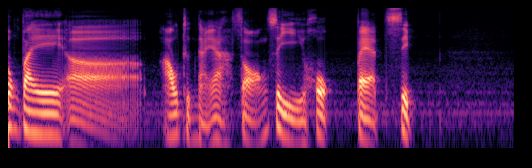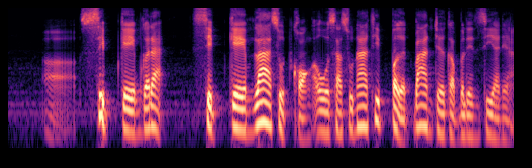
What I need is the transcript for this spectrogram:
ลงไปเออเอาถึงไหนอะสองสี่หกแปดสิบสิบเกมก็ได้สิบเกมล่าสุดของโอซาซูน่าที่เปิดบ้านเจอกับบาเลนเซียเนี่ย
